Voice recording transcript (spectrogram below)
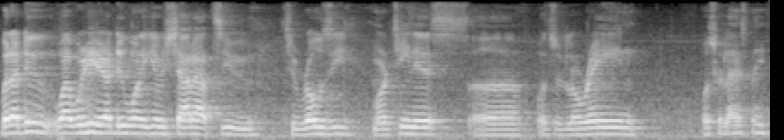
But I do, while we're here, I do want to give a shout out to to Rosie Martinez. Uh, what's her Lorraine? What's her last name?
